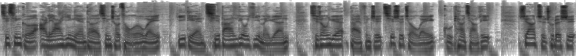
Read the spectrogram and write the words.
基辛格2021年的薪酬总额为一点七八六亿美元，其中约百分之七十九为股票奖励。需要指出的是，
